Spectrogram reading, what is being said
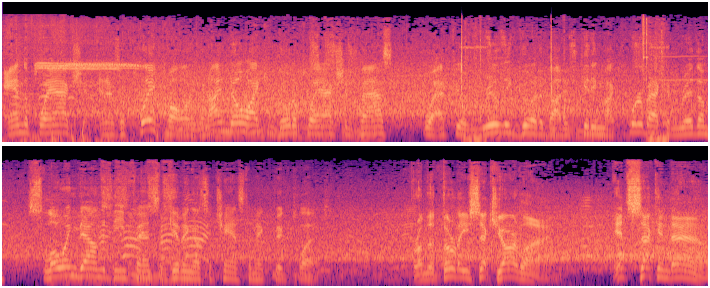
and the play action. And as a play caller, when I know I can go to play action pass, boy, I feel really good about it getting my quarterback in rhythm, slowing down the defense, and giving us a chance to make big plays. From the 36-yard line, it's second down.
